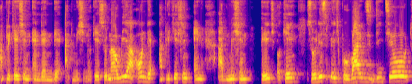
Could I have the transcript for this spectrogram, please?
application and then the admission okay so now we are on the application and admission page okay so this page provides detailed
